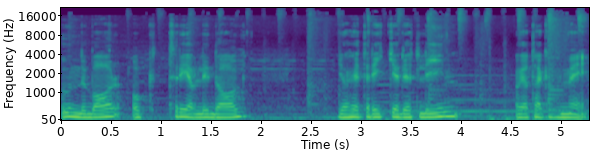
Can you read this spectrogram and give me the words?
underbar och trevlig dag. Jag heter Rickard Götlin och jag tackar för mig.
